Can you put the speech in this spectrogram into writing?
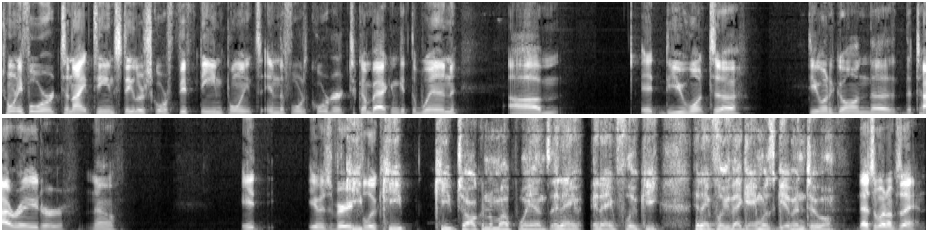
24 to 19. Steelers score 15 points in the fourth quarter to come back and get the win. Um it do you want to do you want to go on the the tirade or no? It it was very Keep fluky. keep keep chalking them up wins. It ain't it ain't fluky. It ain't fluky. That game was given to them. That's what I'm saying.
